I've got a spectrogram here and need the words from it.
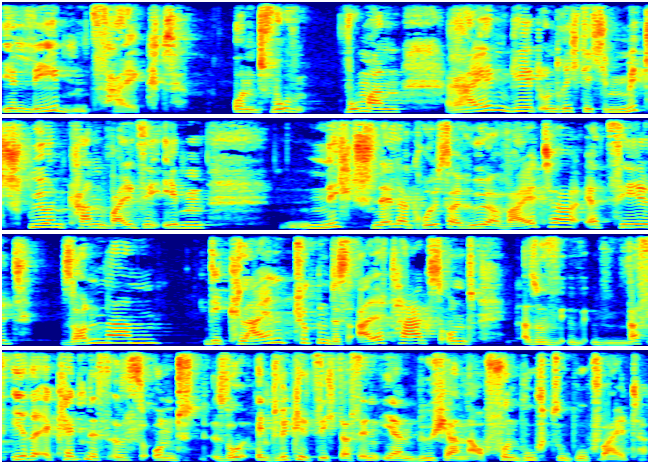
ihr Leben zeigt und wo wo man reingeht und richtig mitspüren kann, weil sie eben nicht schneller, größer, höher, weiter erzählt, sondern die kleinen Tücken des Alltags und also was ihre Erkenntnis ist und so entwickelt sich das in ihren Büchern auch von Buch zu Buch weiter.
